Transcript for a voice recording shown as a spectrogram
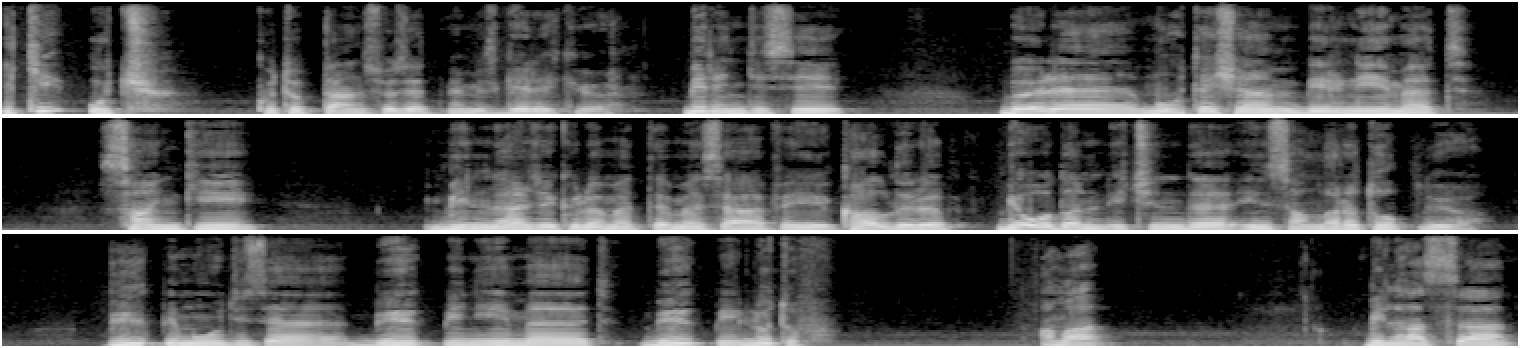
iki uç kutuptan söz etmemiz gerekiyor. Birincisi böyle muhteşem bir nimet sanki binlerce kilometre mesafeyi kaldırıp bir odanın içinde insanları topluyor. Büyük bir mucize, büyük bir nimet, büyük bir lütuf. Ama bilhassa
